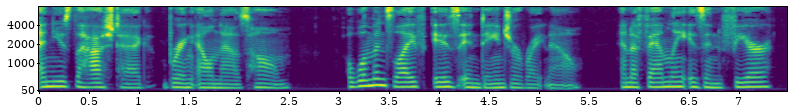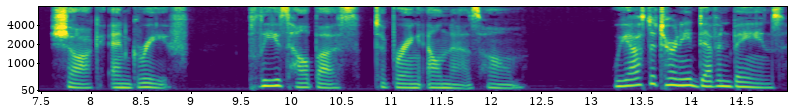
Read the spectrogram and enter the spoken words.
and use the hashtag Bring Elnaz Home. A woman's life is in danger right now, and a family is in fear, shock, and grief. Please help us to bring Elnaz home. We asked attorney Devin Bains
